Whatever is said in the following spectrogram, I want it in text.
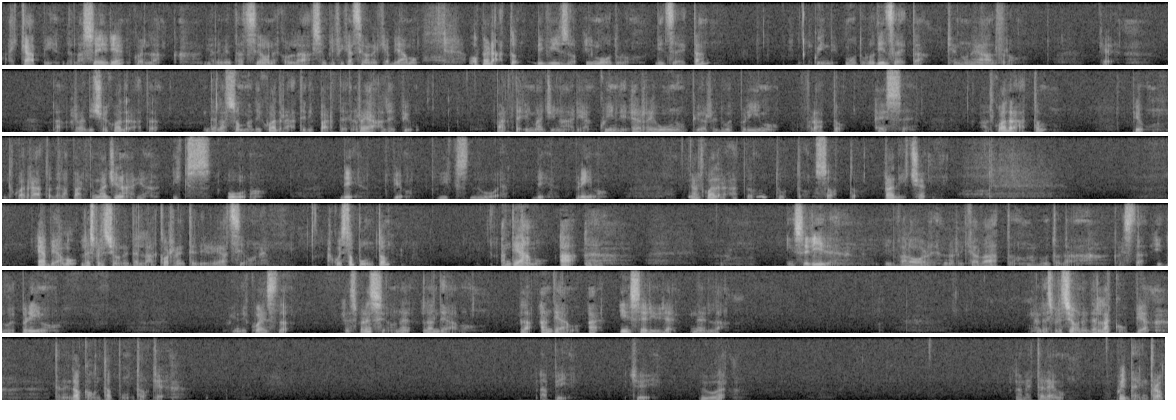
ai capi della serie, quella di alimentazione con la semplificazione che abbiamo operato, diviso il modulo di z, quindi modulo di z che non è altro che la radice quadrata della somma dei quadrati di parte reale più parte immaginaria, quindi R1 più R2' fratto S al quadrato più il quadrato della parte immaginaria x1 d più x2 d primo al quadrato tutto sotto radice e abbiamo l'espressione della corrente di reazione. A questo punto andiamo a eh, inserire il valore ricavato appunto da questa I2' quindi questa espressione la andiamo la andiamo a inserire nella nell'espressione della coppia tenendo conto appunto che la PG2 la metteremo qui dentro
